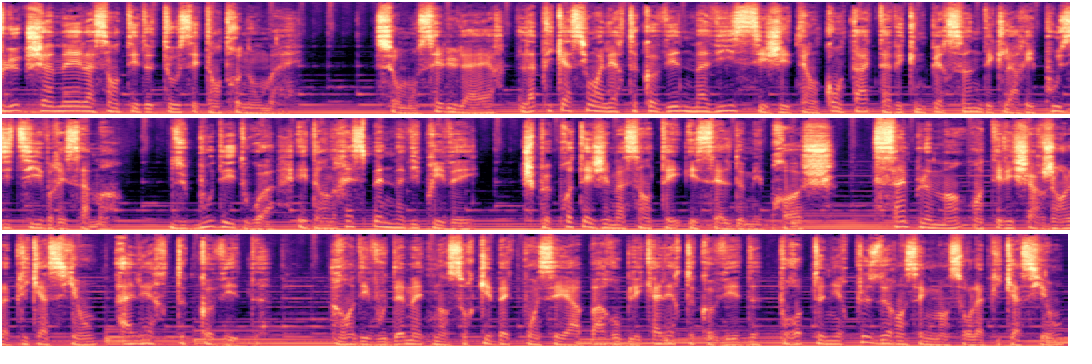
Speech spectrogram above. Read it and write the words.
Plus que jamais, la santé de tous est entre nos mains. Sur mon cellulaire, l'application Alerte COVID m'avise si j'ai été en contact avec une personne déclarée positive récemment. Du bout des doigts et dans le respect de ma vie privée, je peux protéger ma santé et celle de mes proches simplement en téléchargeant l'application Alerte COVID. Rendez-vous dès maintenant sur québec.ca barre oblique alerte COVID pour obtenir plus de renseignements sur l'application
